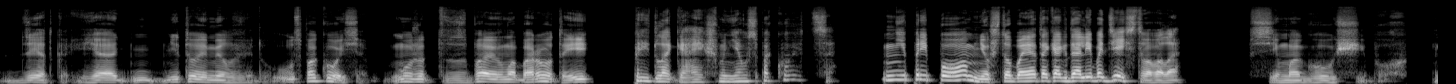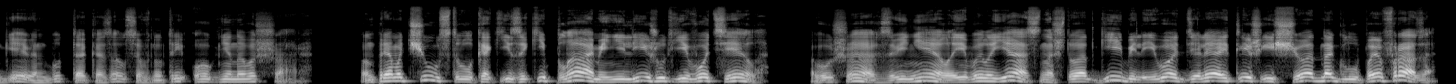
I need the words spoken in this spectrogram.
«Детка, я не то имел в виду. Успокойся. Может, сбавим обороты и...» «Предлагаешь мне успокоиться? Не припомню, чтобы это когда-либо действовало». Всемогущий бог. Гевин будто оказался внутри огненного шара. Он прямо чувствовал, как языки пламени лижут его тело. В ушах звенело, и было ясно, что от гибели его отделяет лишь еще одна глупая фраза.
